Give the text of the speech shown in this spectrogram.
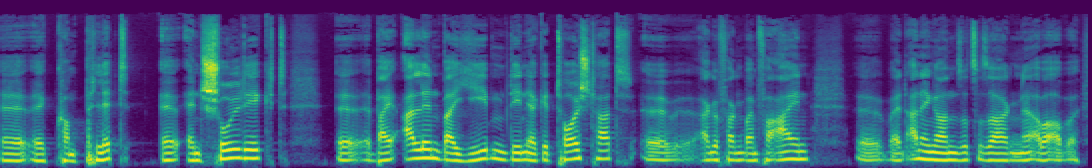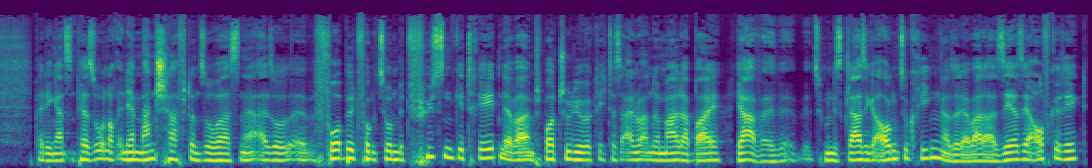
äh, äh, komplett äh, entschuldigt, äh, bei allen, bei jedem, den er getäuscht hat, äh, angefangen beim Verein, äh, bei den Anhängern sozusagen, ne, aber, aber bei den ganzen Personen auch in der Mannschaft und sowas, ne, also äh, Vorbildfunktion mit Füßen getreten. Er war im Sportstudio wirklich das ein oder andere Mal dabei, ja, weil, äh, zumindest glasige Augen zu kriegen. Also der war da sehr, sehr aufgeregt,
